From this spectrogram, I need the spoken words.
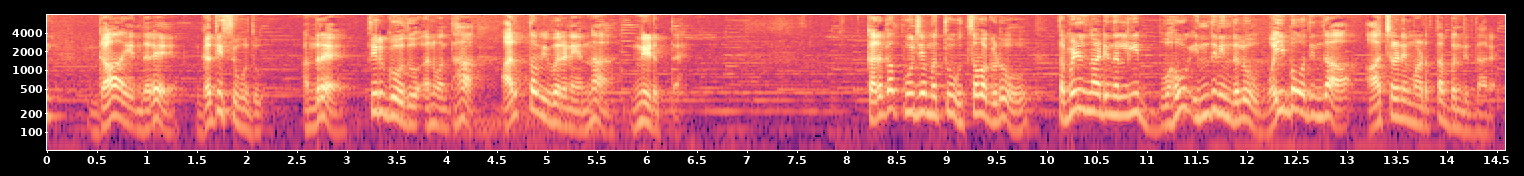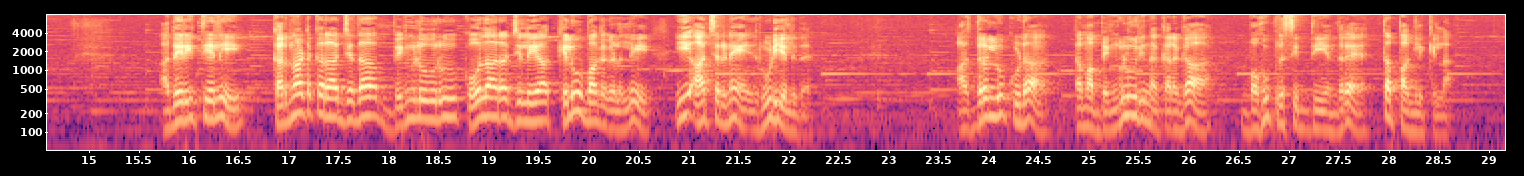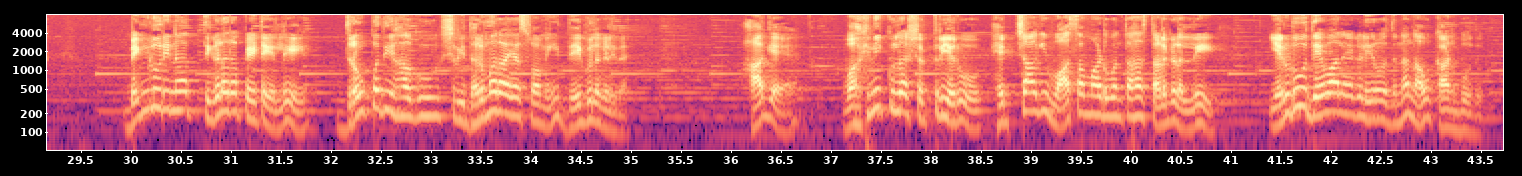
ಗ ಎಂದರೆ ಗತಿಸುವುದು, ಅಂದರೆ ತಿರುಗುವುದು ಅನ್ನುವಂತಹ ಅರ್ಥ ವಿವರಣೆಯನ್ನು ನೀಡುತ್ತೆ. ಕರಗ ಪೂಜೆ ಮತ್ತು ಉತ್ಸವಗಳು ತಮಿಳುನಾಡಿನಲ್ಲಿ ಬಹು ಹಿಂದಿನಿಂದಲೂ ವೈಭವದಿಂದ ಆಚರಣೆ ಮಾಡುತ್ತಾ ಬಂದಿದ್ದಾರೆ. ಅದೇ ರೀತಿಯಲ್ಲಿ ಕರ್ನಾಟಕ ರಾಜ್ಯದ ಬೆಂಗಳೂರು, ಕೋಲಾರ ಜಿಲ್ಲೆಯ ಕೆಲವು ಭಾಗಗಳಲ್ಲಿ ಈ ಆಚರಣೆ ರೂಢಿಯಲ್ಲಿದೆ. ಅದರಲ್ಲೂ ಕೂಡ ನಮ್ಮ ಬೆಂಗಳೂರಿನ ಕರಗ ಬಹುಪ್ರಸಿದ್ಧಿ ಎಂದರೆ ತಪ್ಪಾಗ್ಲಿಕ್ಕಿಲ್ಲ. ಬೆಂಗಳೂರಿನ ತಿಗಳರ ಪೇಟೆಯಲ್ಲಿ ದ್ರೌಪದಿ ಹಾಗೂ ಶ್ರೀ ಧರ್ಮರಾಯ ಸ್ವಾಮಿ ದೇಗುಲಗಳಿವೆ. ಹಾಗೆ ವಹ್ನಿಕುಲ ಕ್ಷತ್ರಿಯರು ಹೆಚ್ಚಾಗಿ ವಾಸ ಮಾಡುವಂತಹ ಸ್ಥಳಗಳಲ್ಲಿ ಎರಡೂ ದೇವಾಲಯಗಳಿರೋದನ್ನು ನಾವು ಕಾಣಬಹುದು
